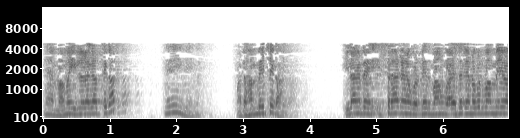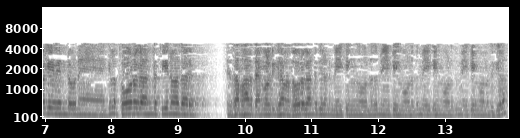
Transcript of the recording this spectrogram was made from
නෑ මම ඉල්ලලා ගත් එකක් නෙවෙයි මේක. මට හම්බෙච්ච එකක්. ඊළඟට ඉස්සරහට යනකොට නේද? මම වයසට යනකොට මම මේ වගේ වෙන්න ඕනේ කියලා තෝරගන්න තියනවාද අර? දැන් සමහර තැන් වලට ගියාම තෝරගන්න තියෙනවනේ මේකෙන් ඕනද මේකෙන් ඕනද මේකෙන් ඕනද මේකෙන් ඕනද කියලා.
